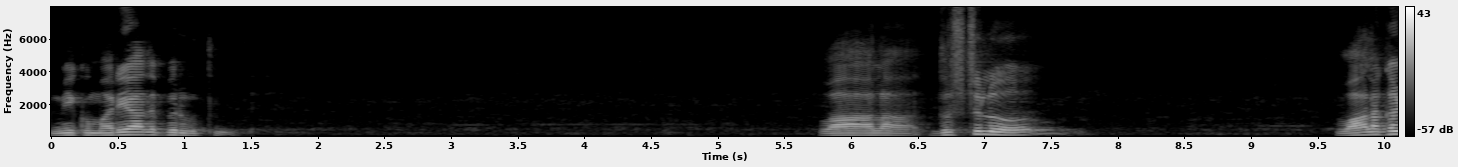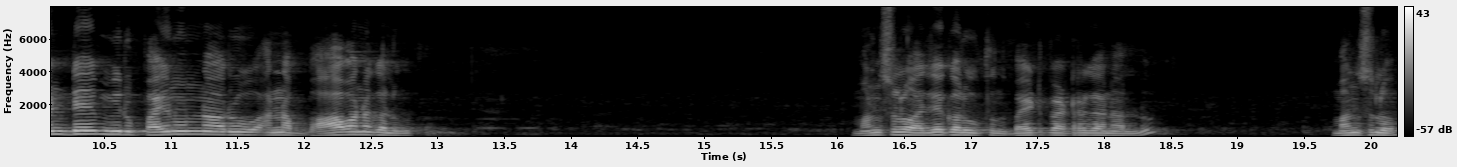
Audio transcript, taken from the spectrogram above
మీకు మర్యాద పెరుగుతుంది. వాళ్ళ దృష్టిలో వాళ్ళకంటే మీరు పైన ఉన్నారు అన్న భావన కలుగుతుంది. మనసులో అదే కలుగుతుంది. బయట పెట్టరు కానీ వాళ్ళు. మనసులో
